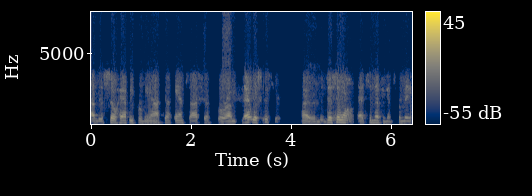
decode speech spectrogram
am just so happy for bianca and sasha for um, that was history. Uh, this alone that's significance for me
